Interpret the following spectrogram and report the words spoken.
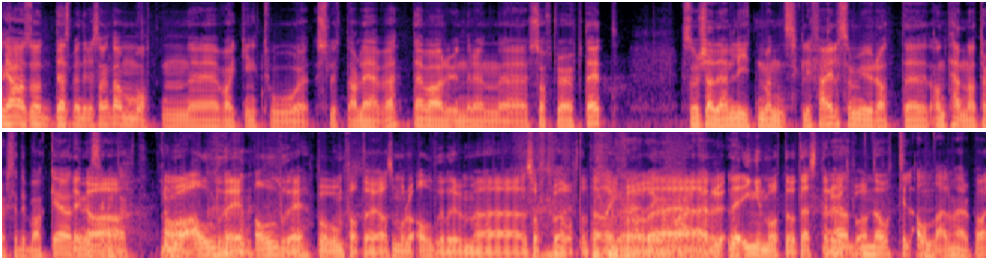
Ja, altså Det som er interessant, da, måten eh, Viking 2 slutta å leve, det var under en eh, software update. Så skjedde en liten menneskelig feil som gjorde at uh, antenna trakk seg tilbake, og de Ja, kontakt. du må aldri, aldri på romfartøyer så må du aldri drive med softwareoppdatering. For det, det er, er ingen måte å teste det ut på. Note til alle som hører på,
